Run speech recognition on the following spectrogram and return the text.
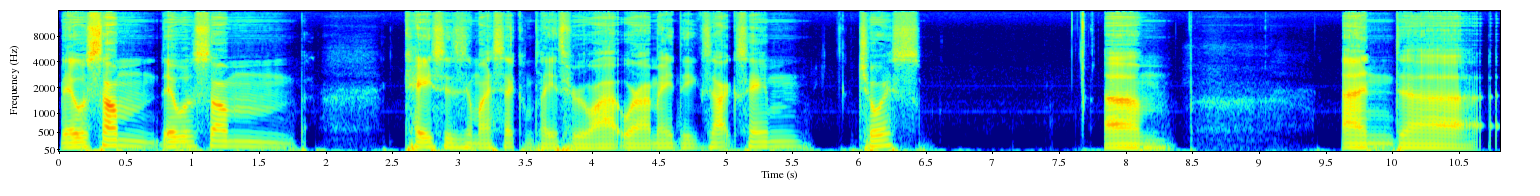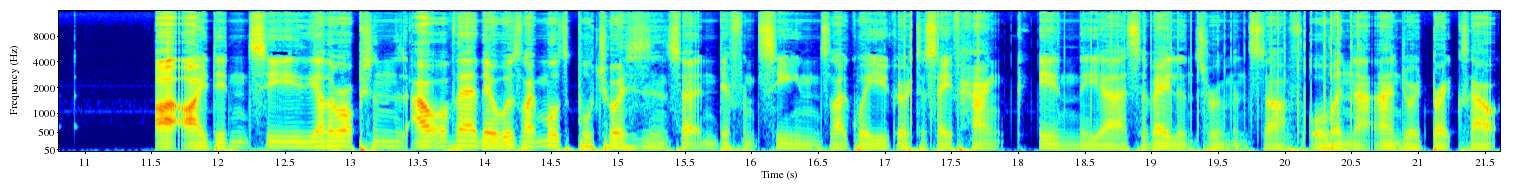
there was some there was some cases in my second playthrough where I made the exact same choice. Um, and uh, I, I didn't see the other options out of there. There was like multiple choices in certain different scenes, like where you go to save Hank in the uh, surveillance room and stuff, or when that android breaks out.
